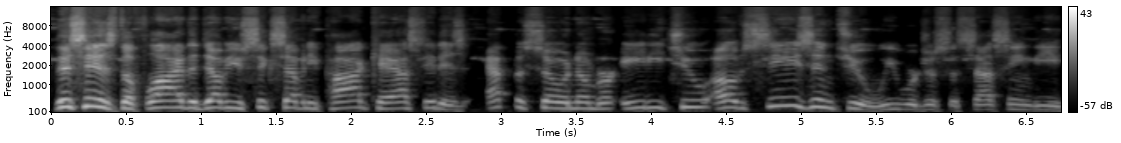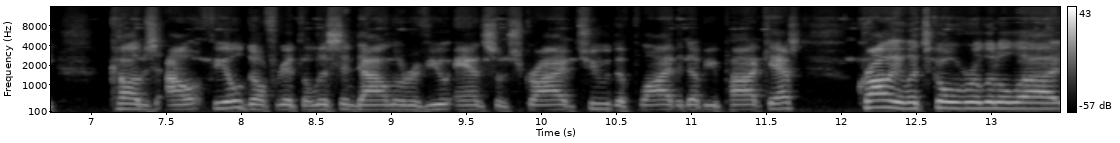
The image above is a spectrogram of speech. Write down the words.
This is the Fly the W670 podcast. It is episode number 82 of season two. We were just assessing the Cubs outfield. Don't forget to listen, download, review, and subscribe to the Fly the W podcast. Crawly, let's go over a little uh,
